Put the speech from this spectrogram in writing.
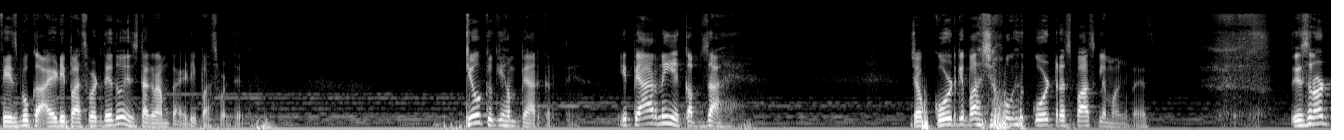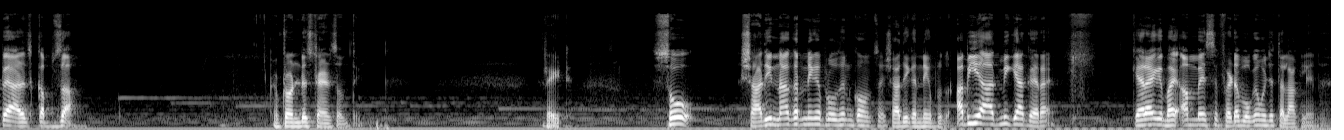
फेसबुक का आईडी पासवर्ड दे दो इंस्टाग्राम का आईडी पासवर्ड दे दो। क्यों? क्योंकि हम प्यार करते हैं। ये प्यार नहीं है, कब्जा है। जब कोर्ट के पास जाओगे तो कोर्ट ट्रस पास के लिए माँगता है इज़ नॉट प्यार इज़ कब्जा। To understand something right so शादी ना करने के प्रोजन कौन से शादी करने के प्रोजन अब ये आदमी क्या कह रहा है? कह रहा है कि भाई, अब मैं इससे फेडअप हो गया, मुझे तलाक लेना है।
